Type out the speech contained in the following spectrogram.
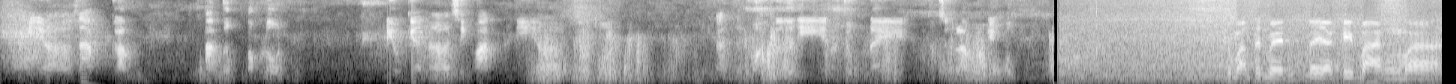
Thì uh, giam cầm áp bức bóc lột điều kiện uh, sinh hoạt thì uh, thiếu thốn các mọi thứ thì nói chung đây thực sự là một địa ngục các bạn thân mến đây là cây bàng mà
